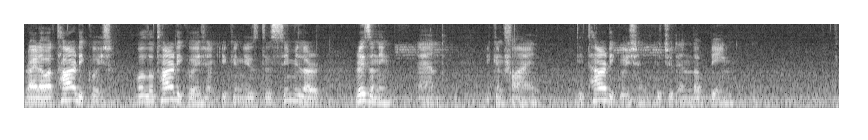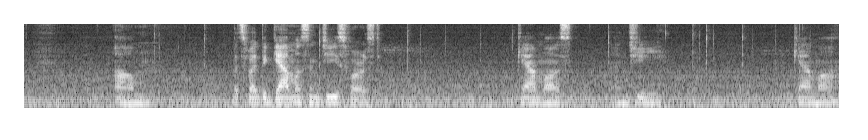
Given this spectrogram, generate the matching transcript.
write our third equation. Well the third equation you can use the similar reasoning and you can find the third equation which would end up being um, let's write the gammas and g's first. Gammas and g. Gamma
